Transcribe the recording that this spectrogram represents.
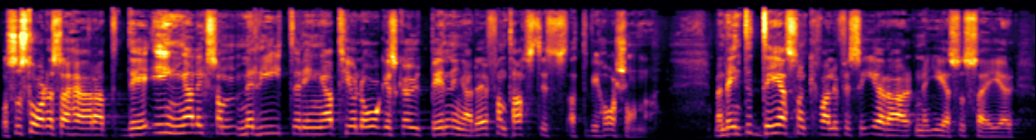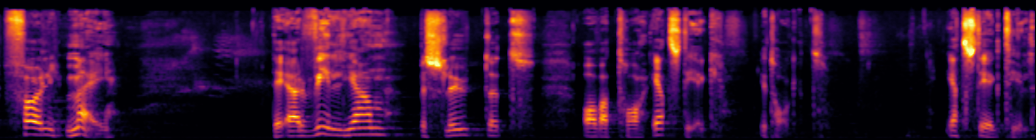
Och så står det så här att det är inga liksom meriter, inga teologiska utbildningar. Det är fantastiskt att vi har sådana. Men det är inte det som kvalificerar när Jesus säger följ mig. Det är viljan, beslutet av att ta ett steg i taget. Ett steg till.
